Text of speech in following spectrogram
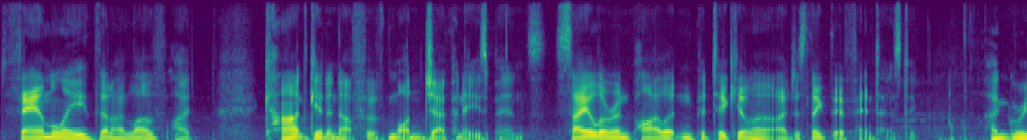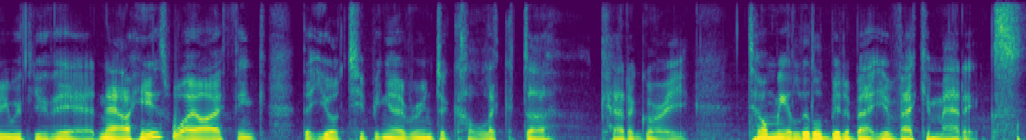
family that I love, I can't get enough of modern Japanese pens. Sailor and Pilot in particular, I just think they're fantastic I agree with you there. Now, here's why I think that you're tipping over into collector category. Tell me a little bit about your vacuumatics.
